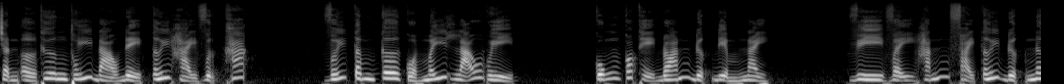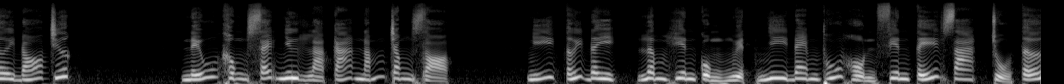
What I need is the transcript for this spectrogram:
Trận ở thương thúy đảo để tới hải vực khác. Với tâm cơ của mấy lão quỷ. Cũng có thể đoán được điểm này. Vì vậy hắn phải tới được nơi đó trước. Nếu không sẽ như là cá nắm trong giò. Nghĩ tới đây, Lâm Hiên cùng Nguyệt Nhi đem thú hồn phiên tế ra, chủ tớ.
